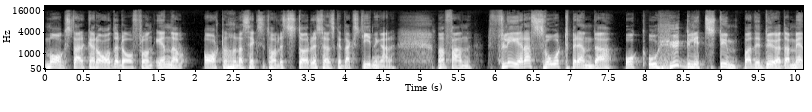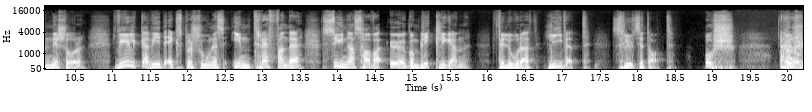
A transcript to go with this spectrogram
magstarka rader då från en av 1860-talets större svenska dagstidningar. Man fann flera svårt brända och ohyggligt stympade döda människor, vilka vid explosionens inträffande synas hava ögonblickligen förlorat livet. Slutcitat. Usch! Det här Usch,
